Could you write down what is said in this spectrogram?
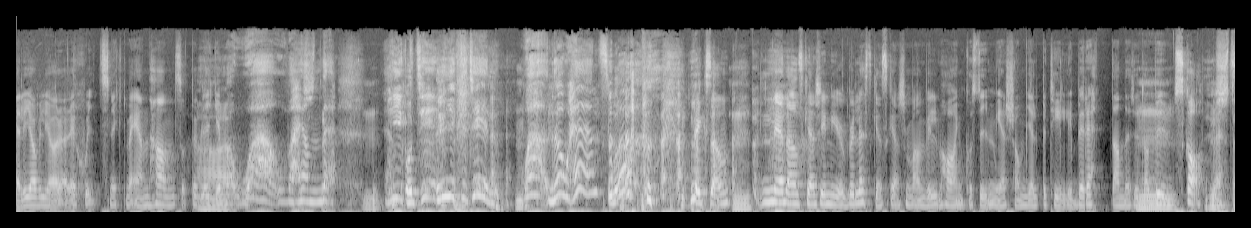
Mm. eller jag vill göra det skitsnyggt med en hand så att publiken Ah. bara wow, vad hände? Mm. Hur gick det Och till? Hur gick det till? Wow, no hands! Wow. liksom. Mm. Medan kanske i neoburlesken så kanske man vill ha en kostym mer som hjälper till i berättandet utav Mm, budskapet. det.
